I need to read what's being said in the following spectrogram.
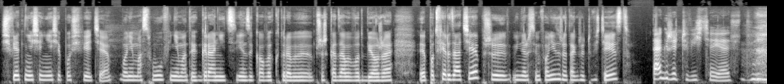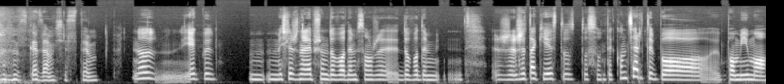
świetnie się niesie po świecie, bo nie ma słów i nie ma tych granic językowych, które by przeszkadzały w odbiorze. Y, potwierdzacie przy Inner Symphonies, że tak rzeczywiście jest? Tak, rzeczywiście jest. Zgadzam się z tym. No, jakby Myślę, że najlepszym dowodem są, że dowodem, że, że tak jest, to, to są te koncerty, bo pomimo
